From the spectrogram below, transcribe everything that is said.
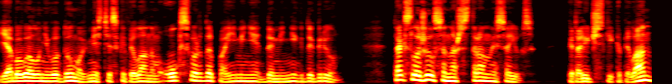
Я бывал у него дома вместе с капелланом Оксфорда по имени Доминик де Грюн. Так сложился наш странный союз. Католический капеллан,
